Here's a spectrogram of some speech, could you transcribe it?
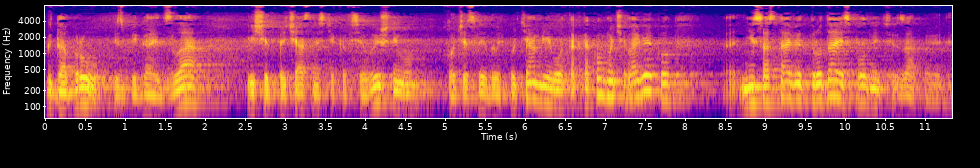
к добру, избегает зла, ищет причастности ко Всевышнему, хочет следовать путям Его, так такому человеку э, не составит труда исполнить заповеди,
